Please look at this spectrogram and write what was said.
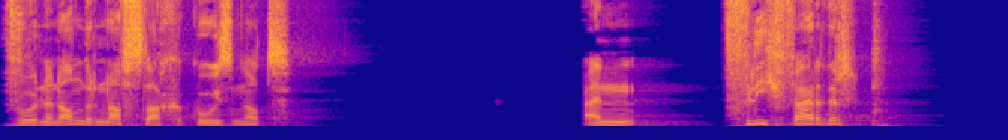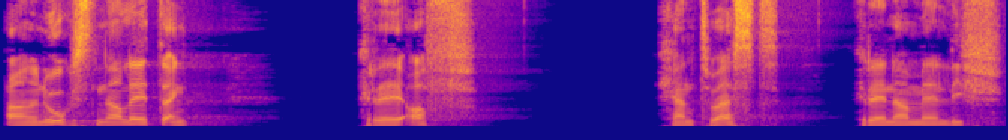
voor een andere afslag gekozen had. En vlieg verder aan een hoge snelheid en rij af. Gent-West, rij naar mijn lief,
